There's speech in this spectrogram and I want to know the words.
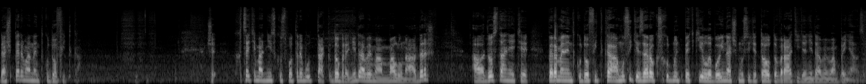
dáš permanentku do fitka. Že chcete mať nízku spotrebu, tak dobre, nedáme vám malú nádrž, ale dostanete permanentku do fitka a musíte za rok schudnúť 5 kg, lebo ináč musíte to auto vrátiť a nedáme vám peniaze.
